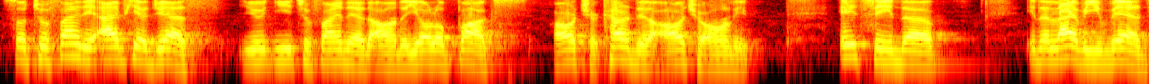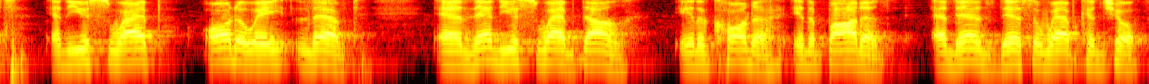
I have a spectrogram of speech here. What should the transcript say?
So to find the IP address, you need to find it on the YoloBox Ultra, currently the Ultra only. It's in the in the live event, and you swipe all the way left and then you swipe down in the corner in the bottom and then there's a web control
